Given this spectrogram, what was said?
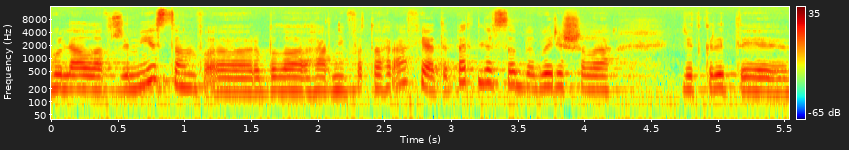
гуляла вже містом, е, робила гарні фотографії, а тепер для себе вирішила відкрити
